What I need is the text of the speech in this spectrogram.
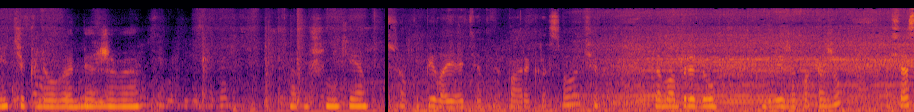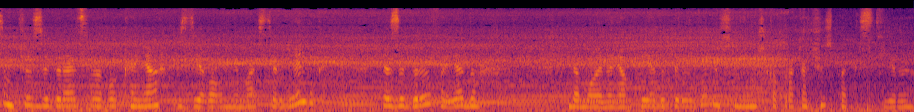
Эти клевые бежевые. Хорошенькие. Все, купила я эти две пары кроссовочек. Дома приду, ближе покажу. А сейчас им чуть забирать своего коня. Сделал мне мастер велик. Я заберу, поеду домой на нем. Приеду, переоденусь, немножко прокачусь, потестирую.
